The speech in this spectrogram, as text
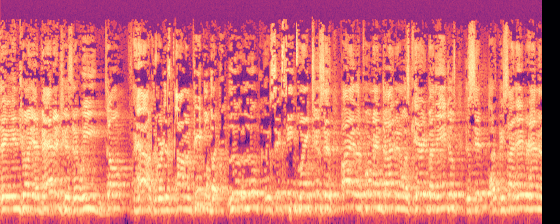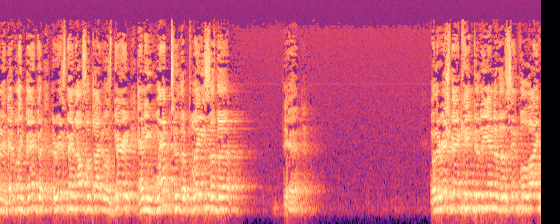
They enjoy advantages that we don't have we're just common people. But Luke, Luke 16 22 says, Finally, the poor man died and was carried by the angels to sit uh, beside Abraham in the heavenly banquet. The rich man also died and was buried, and he went to the place of the dead. When the rich man came to the end of the sinful life,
